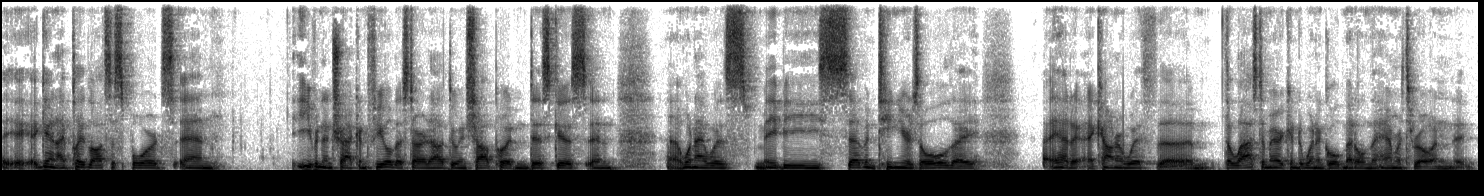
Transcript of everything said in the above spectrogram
again, I played lots of sports and even in track and field, I started out doing shot put and discus. And uh, when I was maybe 17 years old, I I had an encounter with uh, the last American to win a gold medal in the hammer throw. And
